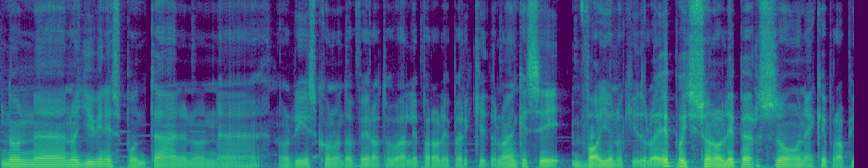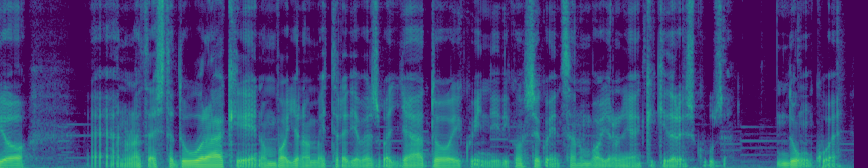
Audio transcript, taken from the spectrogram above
non, non gli viene spontaneo, non, non, riescono davvero a trovare le parole per chiederlo, anche se vogliono chiederlo. E poi ci sono le persone che proprio eh, hanno la testa dura, che non vogliono ammettere di aver sbagliato e quindi di conseguenza non vogliono neanche chiedere scusa. Dunque,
